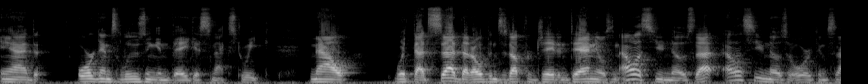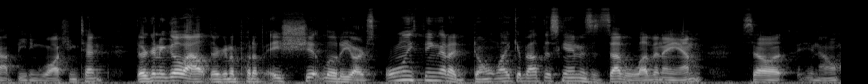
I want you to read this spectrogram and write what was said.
and Oregon's losing in Vegas next week. Now, with that said, that opens it up for Jayden Daniels, and LSU knows that. LSU knows Oregon's not beating Washington. They're going to go out, they're going to put up a shitload of yards. Only thing that I don't like about this game is it's at 11 a.m. So, you know,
